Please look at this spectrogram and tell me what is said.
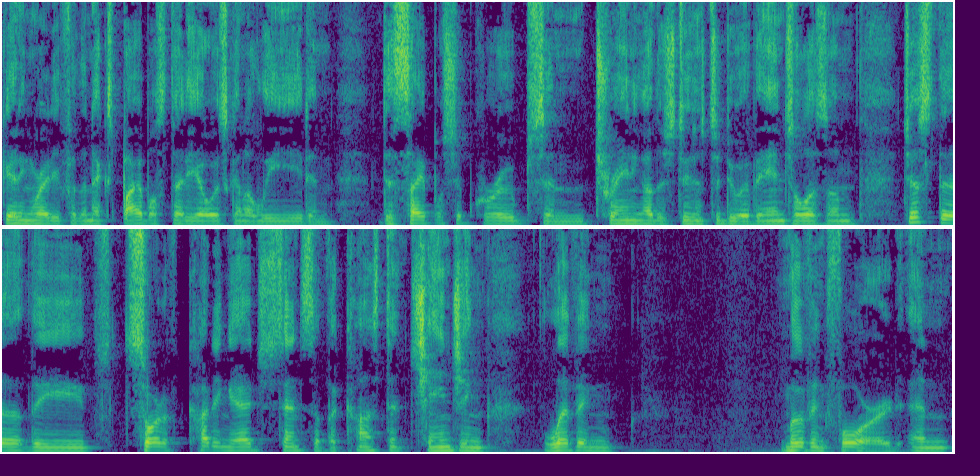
getting ready for the next bible study i was going to lead and discipleship groups and training other students to do evangelism. Just the the sort of cutting edge sense of the constant changing living moving forward. And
